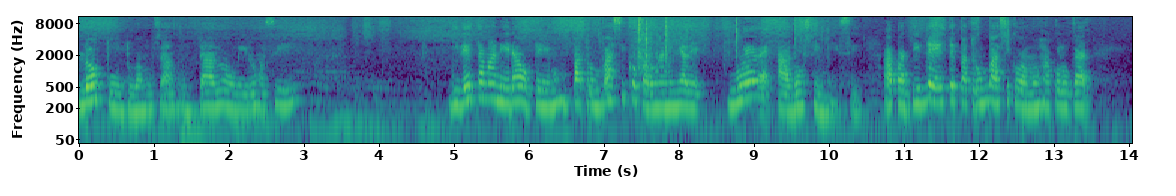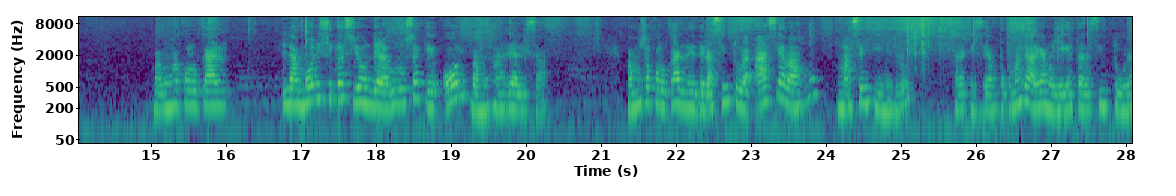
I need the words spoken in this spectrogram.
los puntos. Vamos a juntarlos, a unirlos así. Y de esta manera obtenemos un patrón básico para una niña de 9 a 12 meses. A partir de este patrón básico vamos a colocar, vamos a colocar la modificación de la blusa que hoy vamos a realizar. Vamos a colocar desde la cintura hacia abajo más centímetros para que sea un poco más larga, no llegue hasta la cintura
